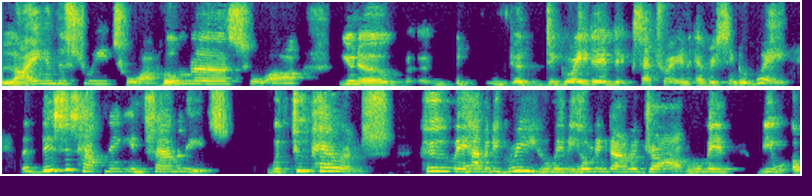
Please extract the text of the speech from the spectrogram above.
lying in the streets, who are homeless, who are, you know, uh, uh, degraded, etc., in every single way. That this is happening in families with two parents who may have a degree, who may be holding down a job, who may be a,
